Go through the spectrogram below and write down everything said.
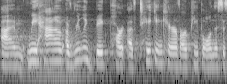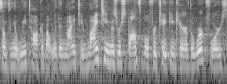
Um, we have a really big part of taking care of our people, and this is something that we talk about within my team. My team is responsible for taking care of the workforce.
